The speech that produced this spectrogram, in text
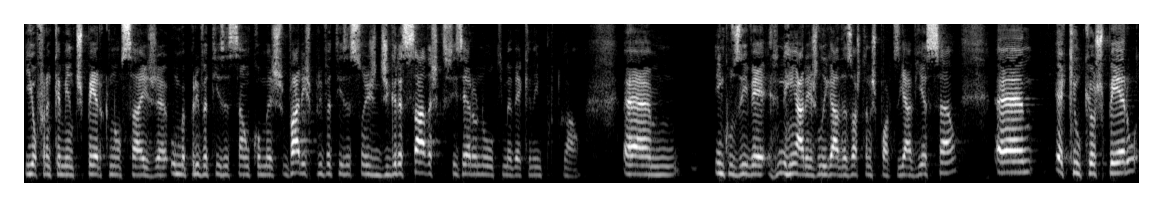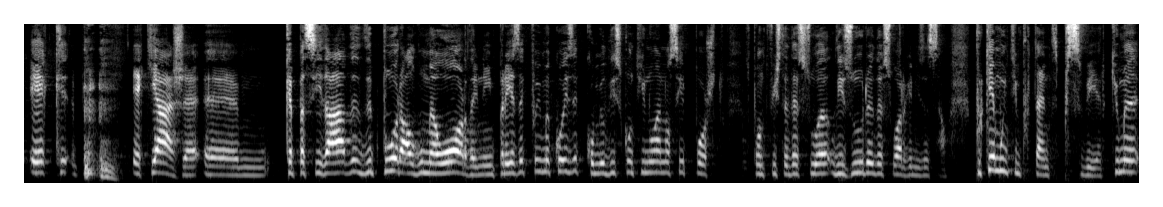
e eu francamente espero que não seja uma privatização como as várias privatizações desgraçadas que se fizeram na última década em Portugal, um, inclusive em áreas ligadas aos transportes e à aviação. Um, aquilo que eu espero é que, é que haja um, capacidade de pôr alguma ordem na empresa, que foi uma coisa que, como eu disse, continua a não ser posto do ponto de vista da sua lisura, da sua organização. Porque é muito importante perceber que uma uh,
